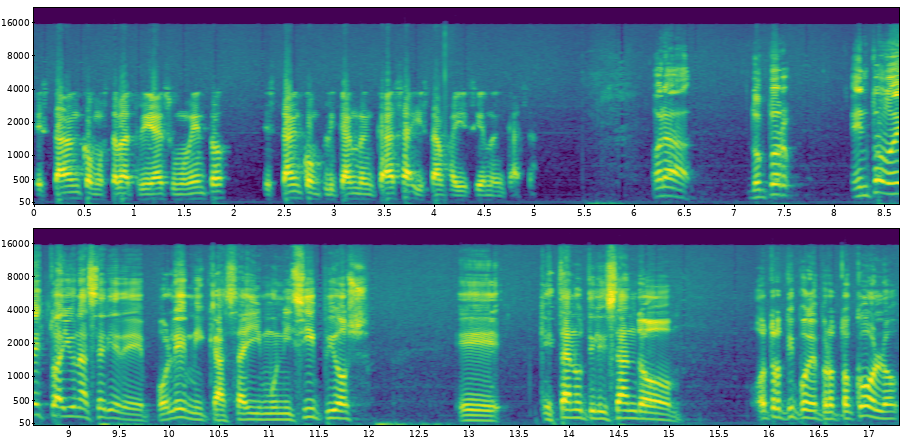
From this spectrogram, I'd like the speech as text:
están, como estaba Trinidad en su momento, están complicando en casa y están falleciendo en casa. Ahora, doctor, en todo esto hay una serie de polémicas, hay municipios eh, que están utilizando otro tipo de protocolo,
